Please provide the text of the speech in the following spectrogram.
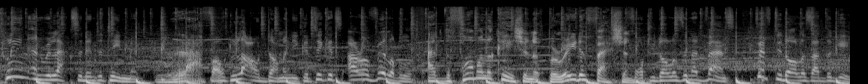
clean and relaxing entertainment. Laugh out loud, Dominica. Tickets are available at the former location of Parade of Fashion. $40 in advance, $50 at the gate,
